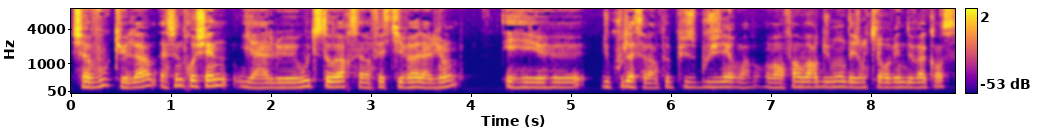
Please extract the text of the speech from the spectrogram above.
J'avoue que là, la semaine prochaine, il y a le Woodstower, c'est un festival à Lyon. Et du coup, là, ça va un peu plus bouger. On va, enfin voir du monde, des gens qui reviennent de vacances.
